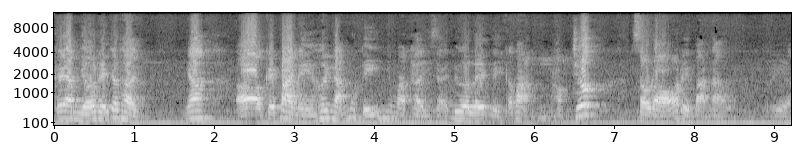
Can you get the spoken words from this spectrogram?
Các em nhớ thế cho thầy nhá. À, cái bài này hơi ngắn một tí nhưng mà thầy sẽ đưa lên để các bạn học trước. Sau đó để bạn nào thì, uh,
